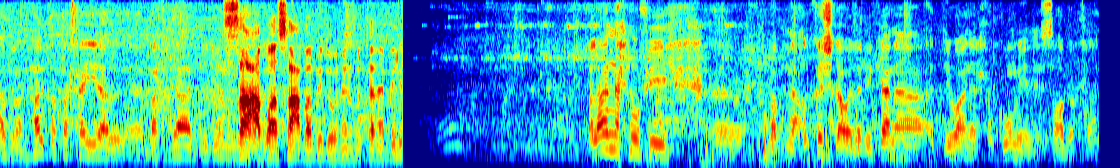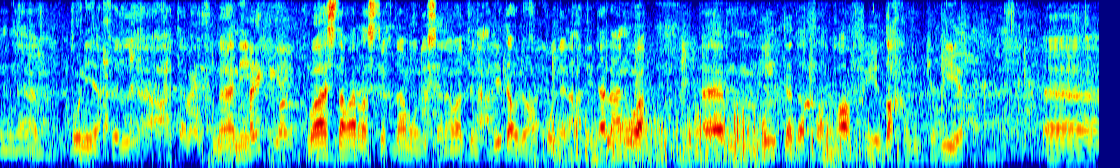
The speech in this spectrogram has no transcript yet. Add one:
عذرا هل تتخيل بغداد بدون صعبة صعبة بدون المتنبي. الآن نحن في آه، مبنى القشلة والذي كان الديوان الحكومي سابقا بني في العهد العثماني واستمر استخدامه لسنوات عديدة أو لعقود عديدة. الآن هو منتدى ثقافي ضخم كبير آه،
